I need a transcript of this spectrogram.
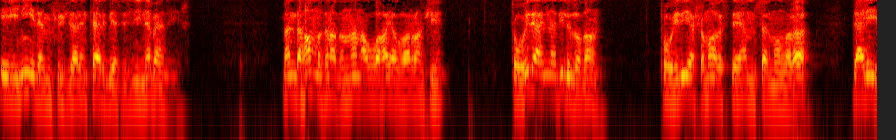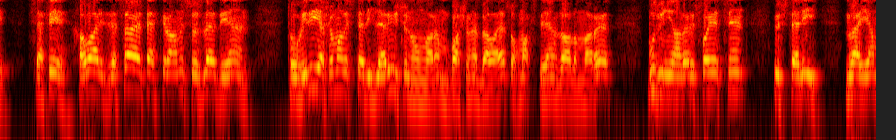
eyni ilə müşriklərin tərbiyəsizliyinə bənziyir. Mən də hamımızın adından Allaha yalvarıram ki, tohid əhlinə dil uzadan, tohidi yaşamaq istəyən müsəlmanlara dəli, səfi, xavaric və s. təhkirami sözlər deyən, tohidi yaşamaq istədikləri üçün onların başını bəlaya soxmaq istəyən zalimları bu dünyada rüsva etsin, üstəlik müəyyən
